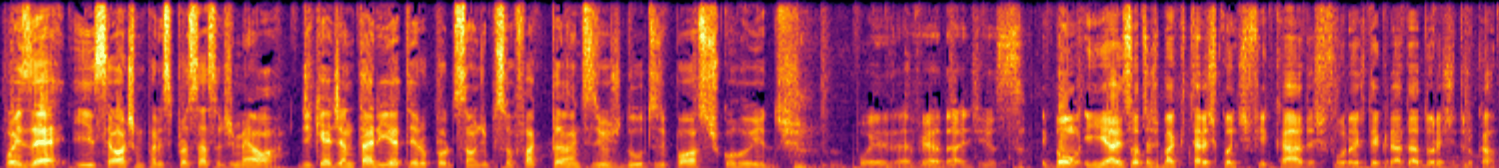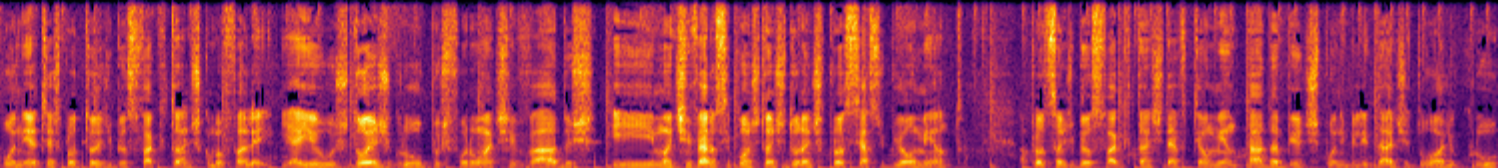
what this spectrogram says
Pois é, e isso é ótimo para esse processo de MEOR. De que adiantaria ter a produção de surfactantes e os dutos e poços corroídos? pois é, verdade isso. Bom, e as outras bactérias quantificadas foram as degradadoras de hidrocarboneto e as produtoras de biosurfactantes, como eu falei. E aí os dois grupos foram ativados e mantiveram-se constantes durante o processo de bioaumento. A produção de biosurfactantes deve ter aumentado a biodisponibilidade do óleo cru,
